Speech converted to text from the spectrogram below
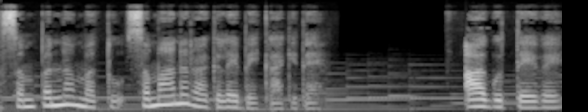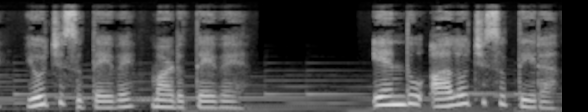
ಸಂಪನ್ನ ಮತ್ತು ಸಮಾನರಾಗಲೇಬೇಕಾಗಿದೆ. ಆಗುತ್ತೇವೆ. ಯೋಚಿಸುತ್ತೇವೆ, ಮಾಡುತ್ತೇವೆ. ಎಂದು ಆಲೋಚಿಸುತ್ತೀರಾ?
